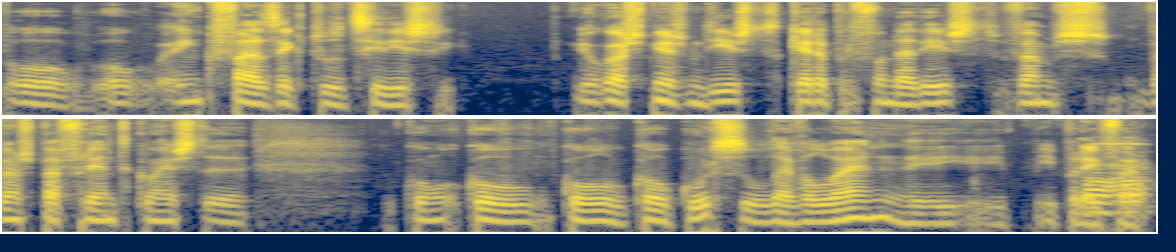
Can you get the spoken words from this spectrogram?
ou, ou em que fase é que tu decidiste, eu gosto mesmo disto, quero aprofundar disto, vamos, vamos para a frente com este, com, com, com, com o curso, o Level 1 e, e por aí uhum. fora?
